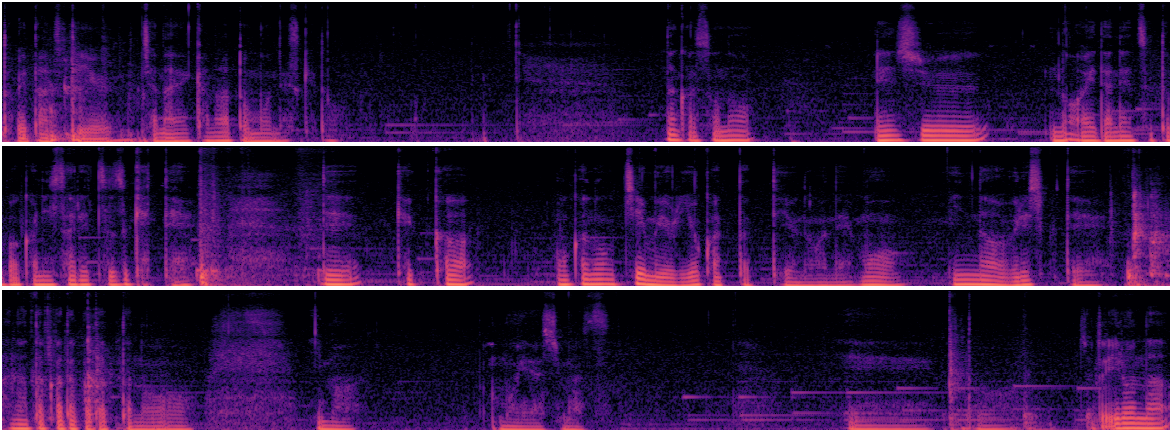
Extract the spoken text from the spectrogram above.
飛べたっていうんじゃないかなと思うんですけど。なんかその練習の間ねずっとバカにされ続けてで結果他のチームより良かったっていうのはねもうみんなは嬉しくて鼻高々だったのを今思い出します。えー、っとちょっといろんな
